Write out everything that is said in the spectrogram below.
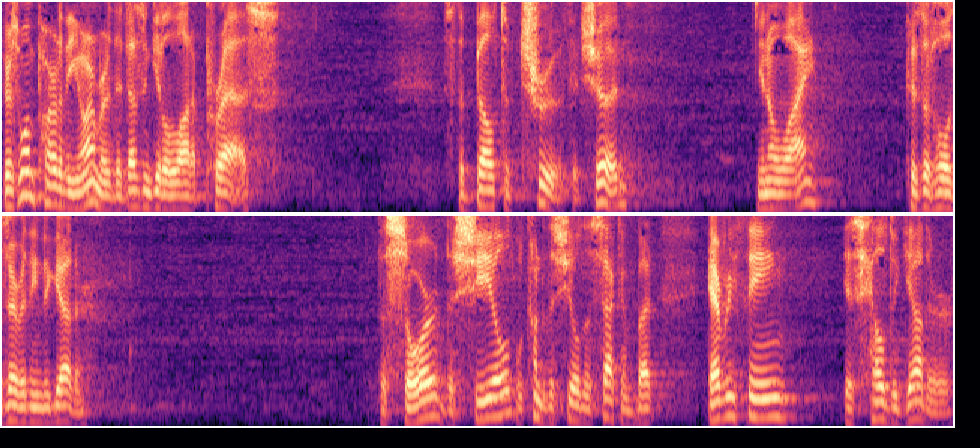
There's one part of the armor that doesn't get a lot of press. It's the belt of truth. It should. You know why? Because it holds everything together. The sword, the shield, we'll come to the shield in a second, but everything is held together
